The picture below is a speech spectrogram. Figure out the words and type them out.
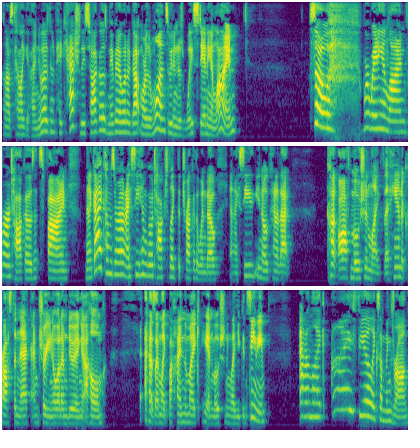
And I was kind of like, if I knew I was going to pay cash for these tacos, maybe I would have got more than one so we didn't just waste standing in line. So we're waiting in line for our tacos. It's fine. Then a guy comes around. I see him go talk to like the truck at the window, and I see, you know, kind of that cut off motion, like the hand across the neck. I'm sure you know what I'm doing at home as I'm like behind the mic, hand motioning like you can see me. And I'm like, I feel like something's wrong.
